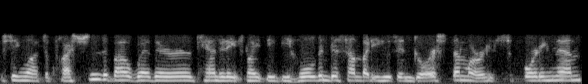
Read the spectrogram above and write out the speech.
We're seeing lots of questions about whether candidates might be beholden to somebody who's endorsed them or is supporting them.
